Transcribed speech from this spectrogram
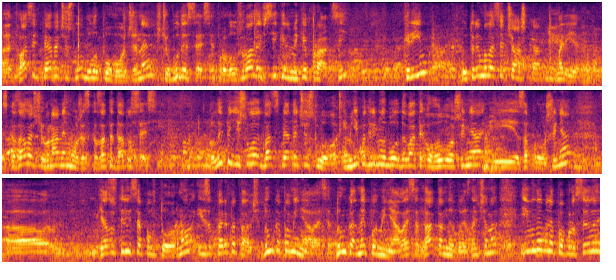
Е, 25 число було погоджене, що буде сесія. Проголосували всі керівники фракцій, крім утрималася чашка Марія. Сказала, що вона не може сказати дату сесії. Коли підійшло 25 число, і мені потрібно було давати оголошення і запрошення. е, Я зустрівся повторно і перепитав, чи думка помінялася. Думка не помінялася, дата не визначена. І вони мене попросили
